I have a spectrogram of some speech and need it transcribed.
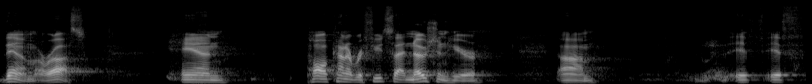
them or us. And Paul kind of refutes that notion here. Um, if, if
